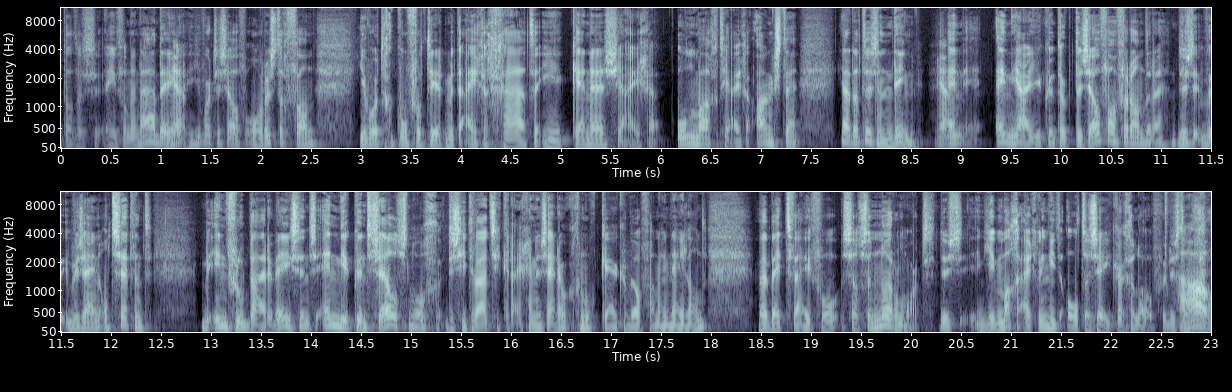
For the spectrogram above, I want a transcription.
dat is een van de nadelen. Ja. Je wordt er zelf onrustig van. Je wordt geconfronteerd met de eigen gaten in je kennis, je eigen onmacht, je eigen angsten. Ja, dat is een ding. En, en ja, je kunt ook er zelf van veranderen. Dus we zijn ontzettend beïnvloedbare wezens. En je kunt zelfs nog de situatie krijgen, en er zijn ook genoeg kerken wel van in Nederland, waarbij twijfel zelfs een norm wordt. Dus je mag eigenlijk niet al te zeker geloven. Dus dan Oh,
